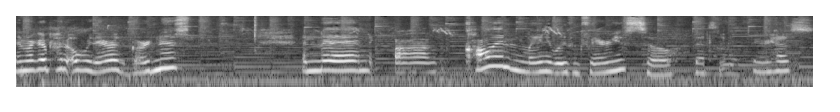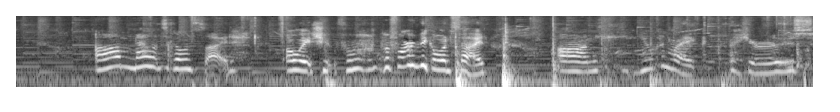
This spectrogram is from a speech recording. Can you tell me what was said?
and we're gonna put it over there where the garden is. And then um, Colin and Lainey believe in fairies, so that's the fairy house. Um, now let's go inside. Oh wait, shoot! Before we go inside, um, you can like here's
